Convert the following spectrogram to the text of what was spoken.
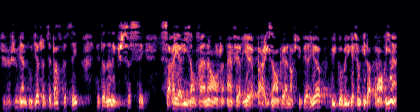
Je, je, viens de vous dire, je ne sais pas ce que c'est, étant donné que ça, ça, réalise entre un ange inférieur, par exemple, et un ange supérieur, une communication qui n'apprend rien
